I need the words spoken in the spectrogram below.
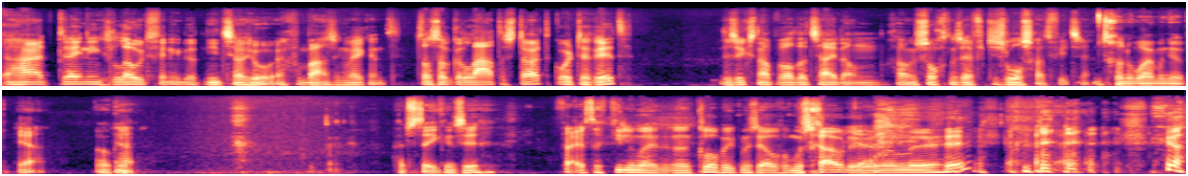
haar trainingsload vind ik dat niet zo heel erg verbazingwekkend. Het was ook een late start, korte rit. Dus ik snap wel dat zij dan gewoon 's ochtends eventjes los gaat fietsen. Het is gewoon een warming-up. Ja, Oké. Ja. Uitstekend zeg. 50 kilometer, dan klop ik mezelf op mijn schouder. Ja. En dan, eh?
